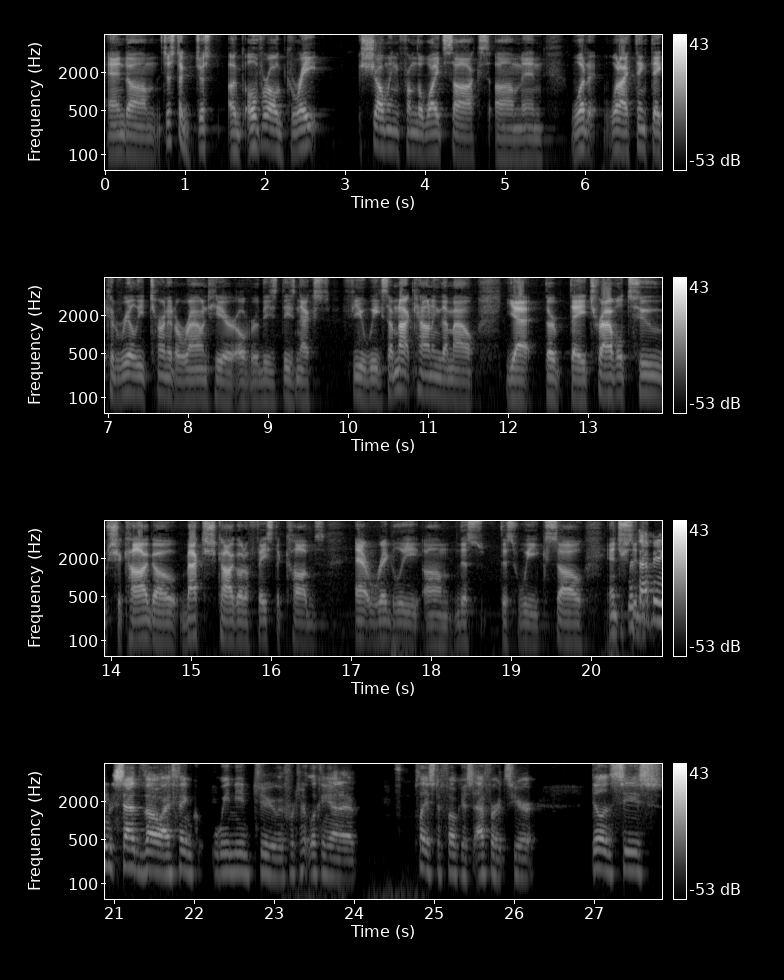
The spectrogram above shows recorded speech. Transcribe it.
and um, just a just an overall great showing from the White Sox. Um, and what what I think they could really turn it around here over these these next few weeks. I'm not counting them out yet. They they travel to Chicago, back to Chicago to face the Cubs at Wrigley um, this this week. So interested. With that being said, though, I think we need to, if we're looking at a place to focus efforts here, Dylan Cease,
